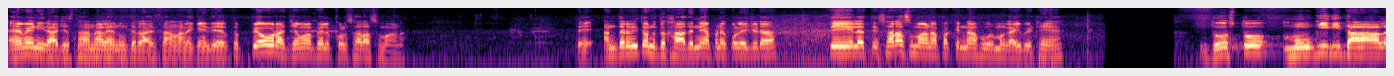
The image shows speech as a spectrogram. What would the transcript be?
ਐਵੇਂ ਨਹੀਂ ਰਾਜਸਥਾਨ ਵਾਲਿਆਂ ਨੂੰ ਤੇ ਰਾਜਸਥਾਨ ਵਾਲੇ ਕਹਿੰਦੇ ਆ, ਤੇ ਪਿਓਰ ਆ, ਜਮਾ ਬਿਲਕੁਲ ਸਾਰਾ ਸਮਾਨ। ਤੇ ਅੰਦਰ ਵੀ ਤੁਹਾਨੂੰ ਦਿਖਾ ਦਿੰਨੇ ਆਪਣੇ ਕੋਲੇ ਜਿਹੜਾ ਤੇਲ ਤੇ ਸਾਰਾ ਸਮਾਨ ਆਪਾਂ ਕਿੰਨਾ ਹੋਰ ਮੰਗਾਈ ਬੈਠੇ ਆ। ਦੋਸਤੋ, ਮੂੰਗੀ ਦੀ ਦਾਲ,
